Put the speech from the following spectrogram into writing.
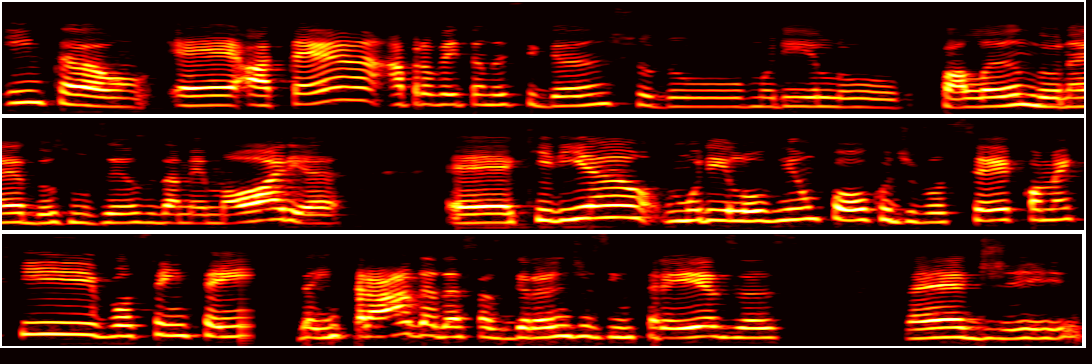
Então, é, até aproveitando esse gancho do Murilo falando, né, dos museus e da memória, é, queria, Murilo, ouvir um pouco de você, como é que você entende a entrada dessas grandes empresas, né, de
